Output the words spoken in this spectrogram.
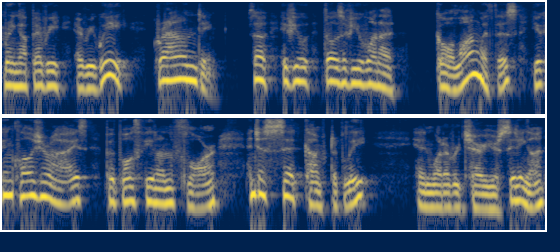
bring up every every week, grounding. So if you those of you want to go along with this, you can close your eyes, put both feet on the floor, and just sit comfortably in whatever chair you're sitting on,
